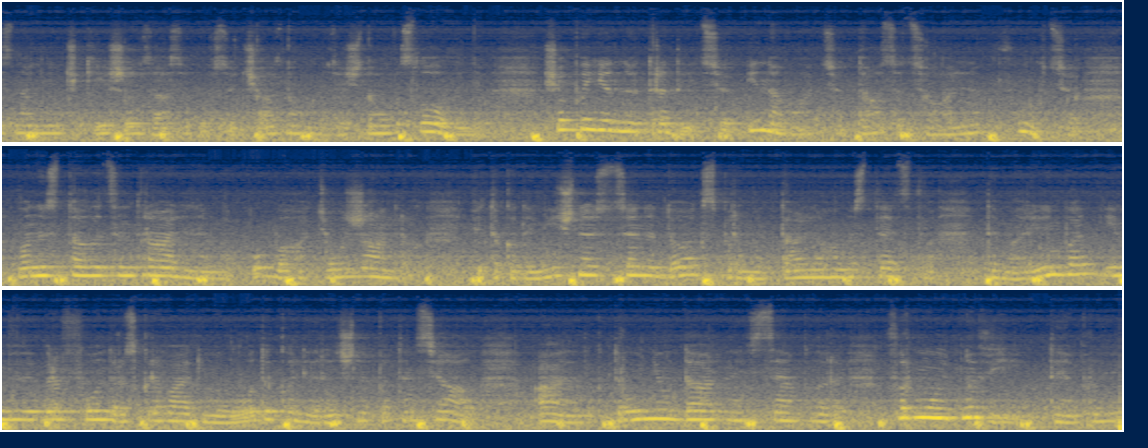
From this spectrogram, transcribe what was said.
із найгнучкіших засобів сучасного музичного висловлення, що поєднує традицію, інновацію та соціальну функцію. Вони стали центральними у багатьох жанрах від академічної сцени до експериментального мистецтва, де маримба і вібрафон розкривають мелодико-ліричний потенціал, а електронні ударні семплери формують нові темброві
